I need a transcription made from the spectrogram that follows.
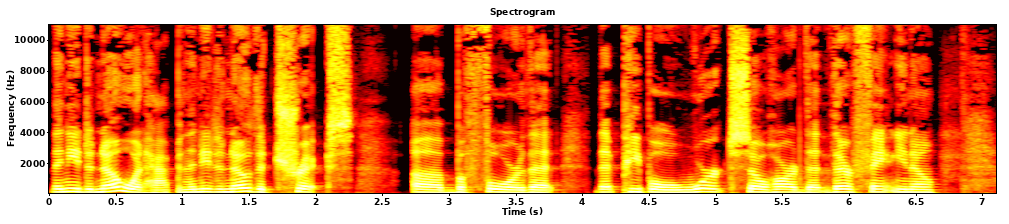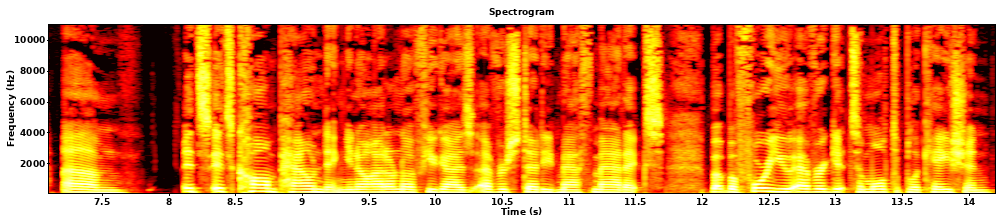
They need to know what happened. They need to know the tricks uh, before that that people worked so hard that their fan, you know, um, it's it's compounding. You know, I don't know if you guys ever studied mathematics, but before you ever get to multiplication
